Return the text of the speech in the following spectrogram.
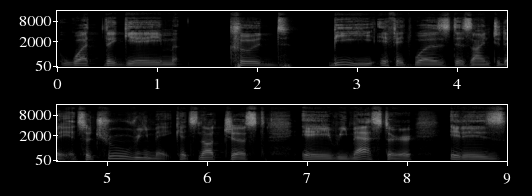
what the game could be if it was designed today. It's a true remake. It's not just a remaster. It is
